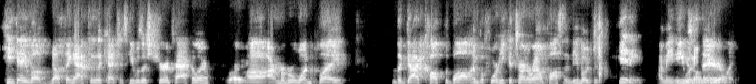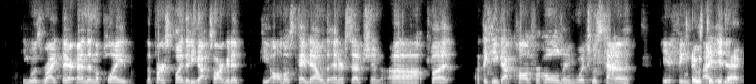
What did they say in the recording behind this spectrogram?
he gave up nothing after the catches. He was a sure tackler. Right. Uh, I remember one play, the guy caught the ball, and before he could turn around, Paulson Debo just hit him. I mean, he He's was there, like he was right there. And then the play, the first play that he got targeted, he almost came down with the interception, uh, but I think he got called for holding, which was kind of iffy. It was ticky tack.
